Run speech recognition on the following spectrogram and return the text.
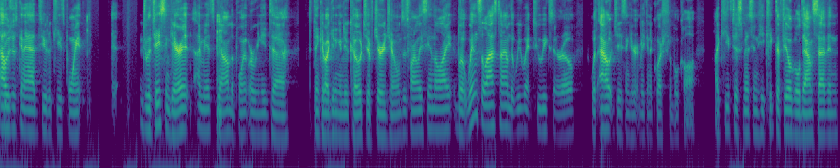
I was just going to add too to Keith's point with Jason Garrett. I mean, it's beyond the point where we need to, to think about getting a new coach if Jerry Jones is finally seeing the light. But when's the last time that we went two weeks in a row without Jason Garrett making a questionable call? Like Keith just mentioned, he kicked a field goal down seven.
